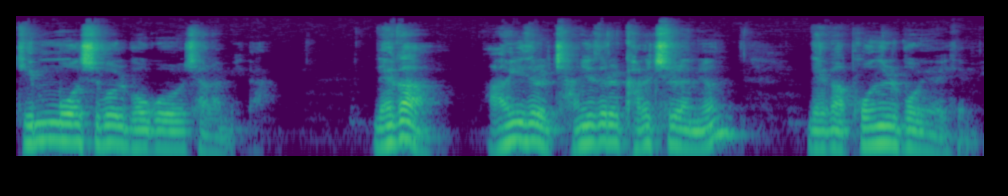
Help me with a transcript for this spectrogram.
뒷모습을 보고 자랍니다. 내가 아이들, 자녀들을 가르치려면 내가 본을 보여야 됩니다.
